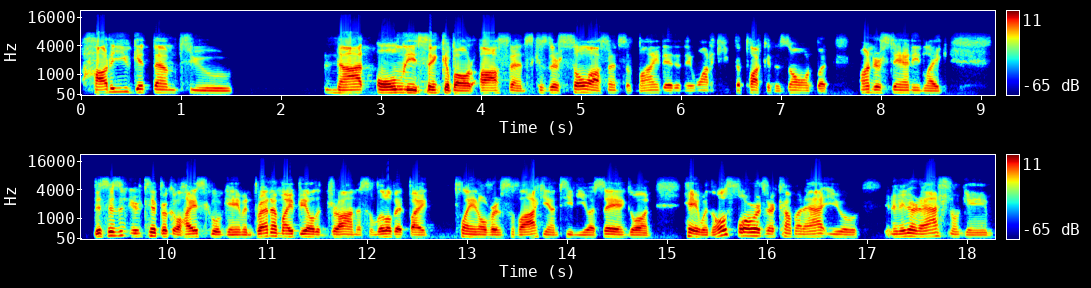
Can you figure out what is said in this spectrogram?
how do you get them to not only think about offense because they're so offensive minded and they want to keep the puck in the zone, but understanding like this isn't your typical high school game. And Brenna might be able to draw on this a little bit by playing over in Slovakia on Team USA and going, hey, when those forwards are coming at you in an international game,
